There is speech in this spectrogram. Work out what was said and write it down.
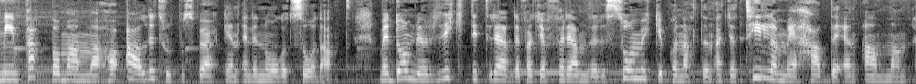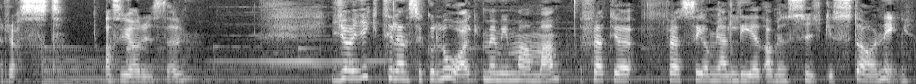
Min pappa och mamma har aldrig trott på spöken eller något sådant. Men de blev riktigt rädda för att jag förändrade så mycket på natten att jag till och med hade en annan röst. Alltså jag ryser. Jag gick till en psykolog med min mamma för att, jag, för att se om jag led av en psykisk störning.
